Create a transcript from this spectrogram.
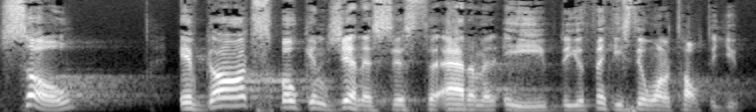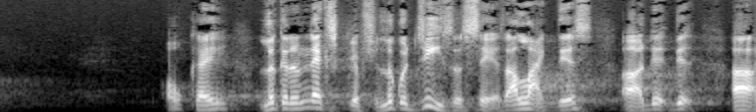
So, if God spoke in Genesis to Adam and Eve, do you think he still want to talk to you? Okay, look at the next scripture. Look what Jesus says. I like this. Uh, uh,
